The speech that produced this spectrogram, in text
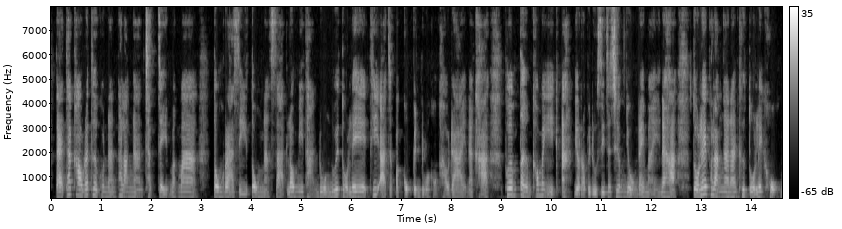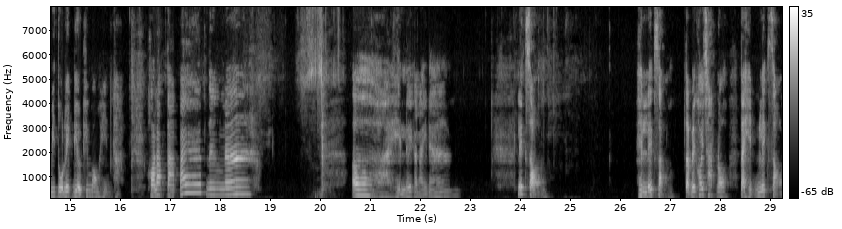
แต่ถ้าเขาและเธอคนนั้นพลังงานชัดเจนมากๆ ตรงราศีตรงนักสัตว์เรามีฐานดวงด้วยตัวเลขที่อาจจะประกบเป็นดวงของเขาได้นะคะ เพิ่มเติมเข้ามาอีกอะเดี๋ยวเราไปดูซิจะเชื่อมโยงได้ไหมนะคะ ตัวเลขพลังงานนั้นคือตัวเลข 6 มีตัวเลขเดียวที่มองเห็นค่ะ ขอหลับตาแป๊บหนึ่งนะ เออเห็นเลขอะไรนะ เลขสอง เห็นเลขสองแต่ไม่ค่อยชัดเนาะแต่เห็นเลขสอง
